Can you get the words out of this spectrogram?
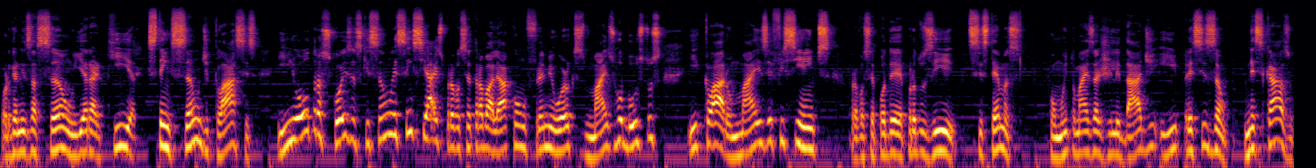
organização, hierarquia, extensão de classes e outras coisas que são essenciais para você trabalhar com frameworks mais robustos e, claro, mais eficientes para você poder produzir sistemas com muito mais agilidade e precisão. Nesse caso,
